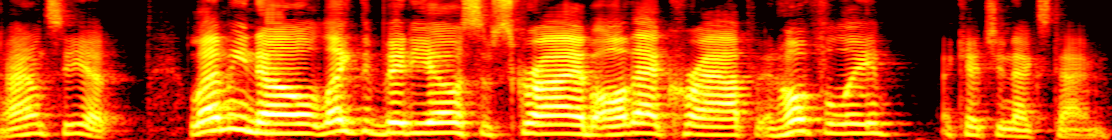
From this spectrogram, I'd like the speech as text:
I don't see it. Let me know, like the video, subscribe, all that crap, and hopefully I catch you next time.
